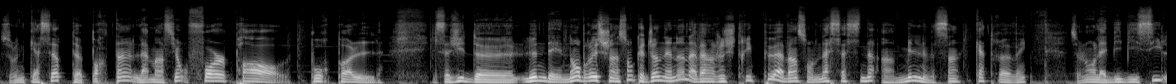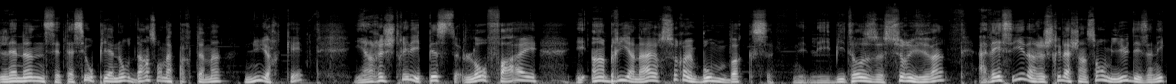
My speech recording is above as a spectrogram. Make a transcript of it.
sur une cassette portant la mention For Paul, pour Paul. Il s'agit de l'une des nombreuses chansons que John Lennon avait enregistrées peu avant son assassinat en 1980. Selon la BBC, Lennon s'est assis au piano dans son appartement new-yorkais et enregistré les pistes lo-fi et embryonnaires sur un boombox. Les Beatles survivants avaient essayé d'enregistrer la chanson au milieu des années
